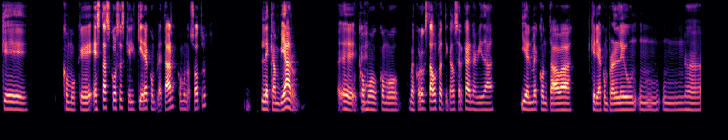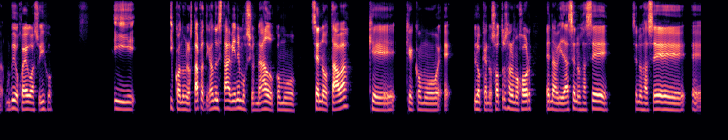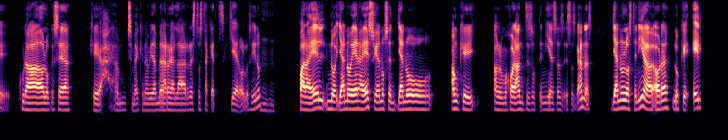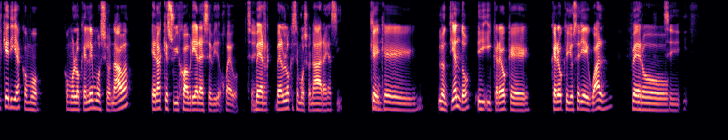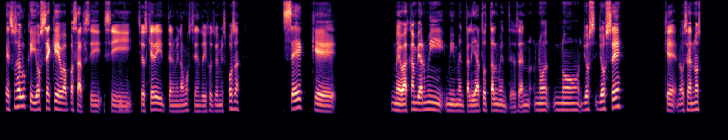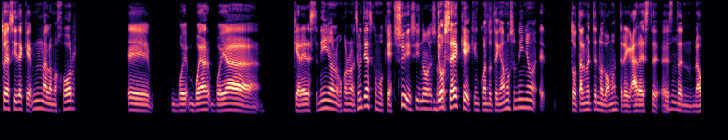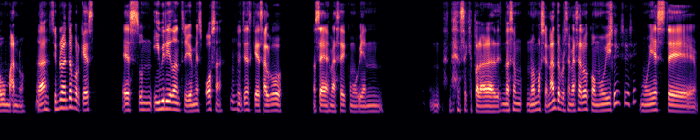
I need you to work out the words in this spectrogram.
que como que estas cosas que él quiere completar, como nosotros, le cambiaron. Eh, como, como, me acuerdo que estábamos platicando cerca de Navidad y él me contaba que quería comprarle un, un, una- un videojuego a su hijo. Y, y cuando me lo estaba platicando, él estaba bien emocionado, como se notaba que, que como eh, lo que a nosotros a lo mejor en Navidad se nos hace, se nos hace eh, curado o lo que sea, que "Ay, se me da que Navidad me va a regalar estos taquetes que quiero, algo así, ¿no? Para él no, ya no era eso, ya no, ya no, aunque a lo mejor antes lo tenía esas, esas ganas, ya no los tenía. Ahora lo que él quería, como, como lo que él le emocionaba, era que su hijo abriera ese videojuego, Sí. ver, ver lo que se emocionara y así. Que, Sí. que lo entiendo y, y creo que creo que yo sería igual, pero Sí, eso es algo que yo sé que va a pasar. Si, si, si Dios quiere y terminamos teniendo hijos yo y mi esposa, sé que me va a cambiar mi, mi mentalidad totalmente. O sea, no, no, no yo, yo sé que, o sea, no estoy así de que "Mm, a lo mejor eh, voy, voy a, voy a querer este niño, a lo mejor no. ¿Sí me entiendes? Como que Sí, sí, no, eso yo no. sé que, que en cuanto tengamos un niño, eh, totalmente nos vamos a entregar a este, a este nuevo humano, ¿verdad? Simplemente porque es, es un híbrido entre yo y mi esposa. ¿sí me entiendes? Que es algo, no sé, me hace como bien, no sé qué palabra, no es no emocionante, pero se me hace algo como muy, Sí, sí, sí. muy este,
